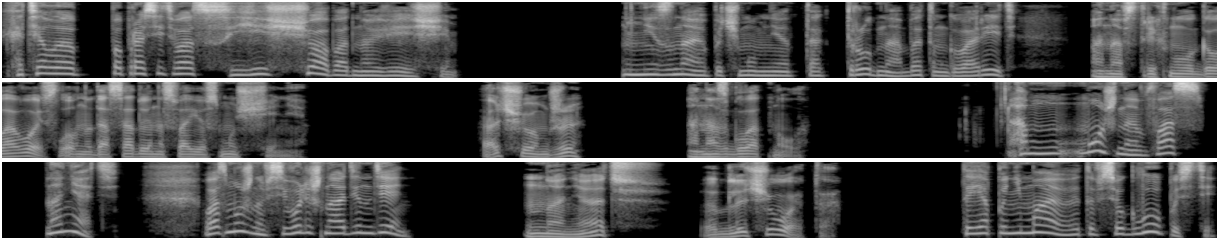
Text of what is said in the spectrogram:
Хотела попросить вас еще об одной вещи. Не знаю, почему мне так трудно об этом говорить. Она встряхнула головой, словно досадуя на свое смущение. «О чем же?» Она сглотнула. «А можно вас нанять? Возможно, всего лишь на один день». «Нанять? Для чего это?» «Да я понимаю, это все глупости,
